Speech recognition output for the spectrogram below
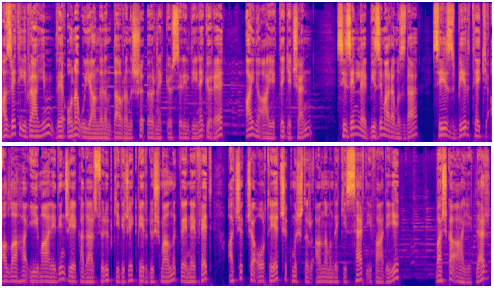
Hz. İbrahim ve ona uyanların davranışı örnek gösterildiğine göre, aynı ayette geçen, sizinle bizim aramızda, siz bir tek Allah'a iman edinceye kadar sürüp gidecek bir düşmanlık ve nefret açıkça ortaya çıkmıştır anlamındaki sert ifadeyi, başka ayetler,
